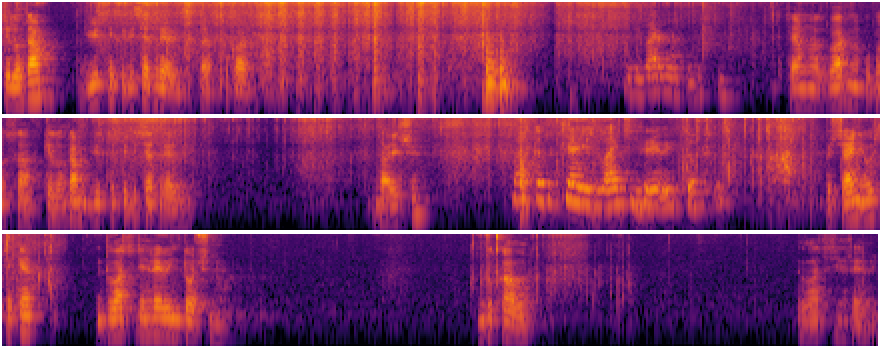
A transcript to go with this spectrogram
Кілограм 250 гривень. Так, покажу. Зварена ковбаса. Це у нас варна кубаса. Кілограм 250 гривень. Далі. Пачка печені 20 гривень точно. Печення ось таке 20 гривень точно. До кави. 20 гривень.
